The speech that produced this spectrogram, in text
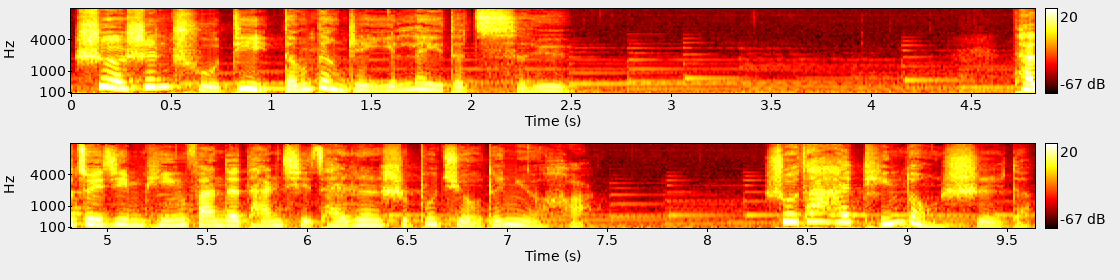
设身处地等等这一类的词语。他最近频繁的谈起才认识不久的女孩，说她还挺懂事的。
